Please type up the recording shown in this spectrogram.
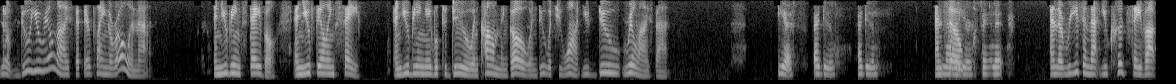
no. Do you realize that they're playing a role in that? And you being stable, and you feeling safe, and you being able to do and come and go and do what you want. You do realize that. Yes, I do. I do. And now so that you're saying it. and the reason that you could save up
